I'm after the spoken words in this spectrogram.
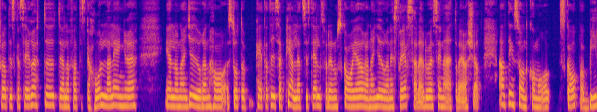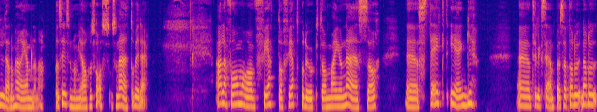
för att det ska se rött ut eller för att det ska hålla längre. Eller när djuren har stått och petat i sig pellets istället för det de ska göra när djuren är stressade och då sen äter deras kött. Allting sånt kommer att skapa och bilda de här ämnena, precis som de gör hos oss och sen äter vi det alla former av fetter, fettprodukter, majonnäser, eh, stekt ägg eh, till exempel. Så att när du, när du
